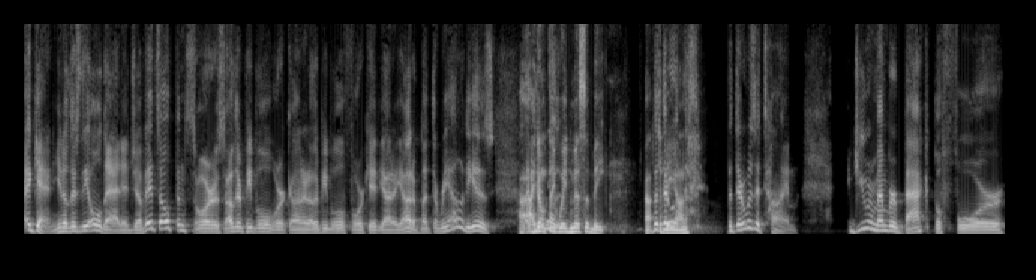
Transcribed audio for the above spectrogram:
again, you know, there's the old adage of it's open source, other people will work on it, other people will fork it, yada yada. But the reality is, I, I don't think a- we'd miss a beat, uh, But to be was- honest. but there was a time. Do you remember back before,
